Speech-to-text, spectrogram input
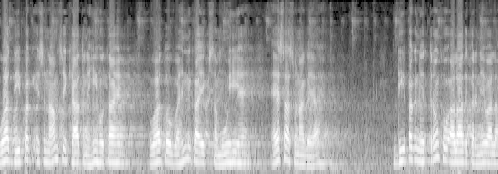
वह दीपक इस नाम से ख्यात नहीं होता है। वह तो वहन का एक समूह ही है, ऐसा सुना गया है। दीपक नेत्रों को आलाद करने वाला,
